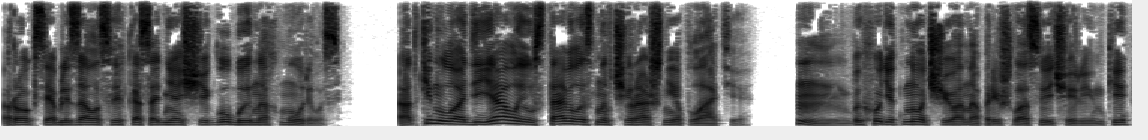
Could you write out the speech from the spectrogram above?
Рокси облизала слегка соднящие губы и нахмурилась. Откинула одеяло и уставилась на вчерашнее платье. Хм, выходит, ночью она пришла с вечеринки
